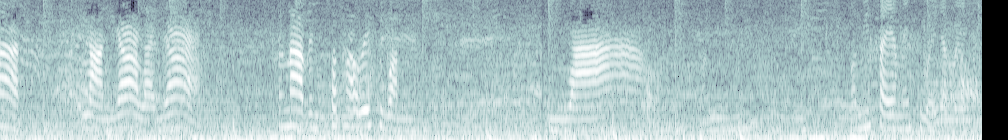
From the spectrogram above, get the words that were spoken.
มาก หลานย่าหลานย่า ข้างหน้าเป็นพระท้าวเวสสุวรรณว้าววันนี้วันนี้ใครยังไม่สวยจังเลยเนี่ย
